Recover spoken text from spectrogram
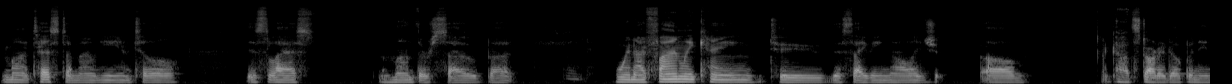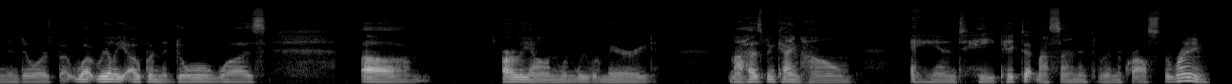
my testimony until this last month or so, but when I finally came to the saving knowledge, um, God started opening the doors. But what really opened the door was um, early on when we were married my husband came home and he picked up my son and threw him across the room.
